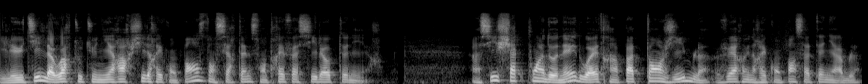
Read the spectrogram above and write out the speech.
Il est utile d'avoir toute une hiérarchie de récompenses dont certaines sont très faciles à obtenir. Ainsi, chaque point donné doit être un pas tangible vers une récompense atteignable.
